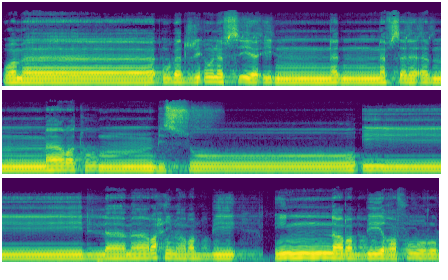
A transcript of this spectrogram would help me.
وما ابرئ نفسي ان النفس لاماره بالسوء الا ما رحم ربي إن ربي غفور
